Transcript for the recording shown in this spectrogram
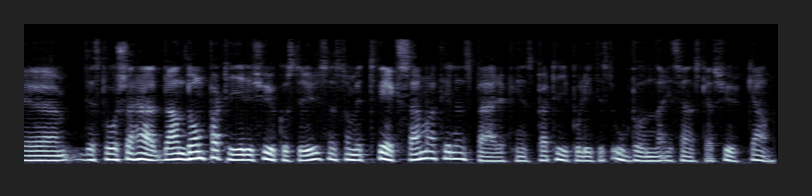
Eh, det står så här, bland de partier i kyrkostyrelsen som är tveksamma till en spärr finns partipolitiskt obundna i Svenska kyrkan.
